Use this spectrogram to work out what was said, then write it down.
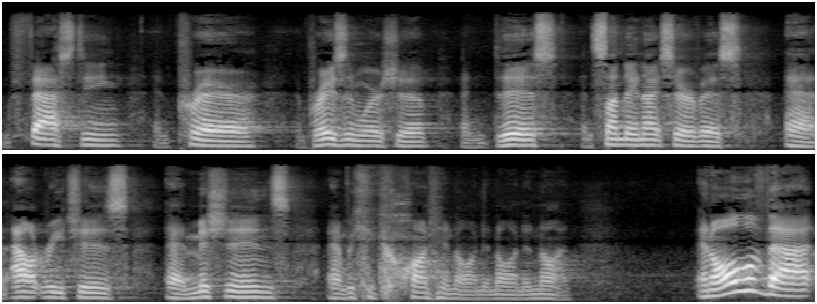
and fasting and prayer and praise and worship and this and Sunday night service and outreaches and missions and we could go on and on and on and on. And all of that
